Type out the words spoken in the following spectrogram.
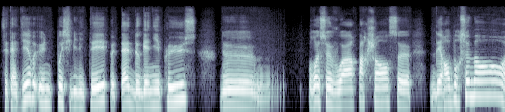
c'est-à-dire une possibilité peut-être de gagner plus, de recevoir par chance des remboursements.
